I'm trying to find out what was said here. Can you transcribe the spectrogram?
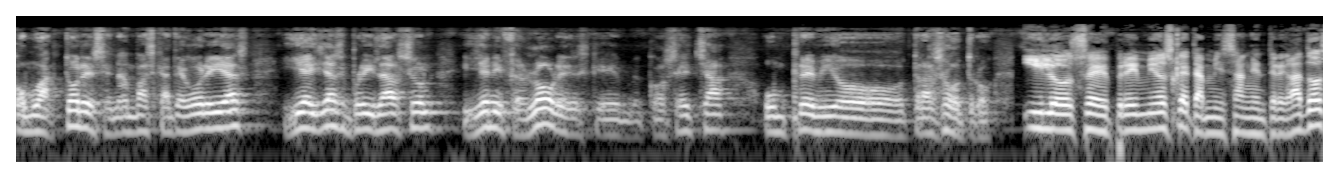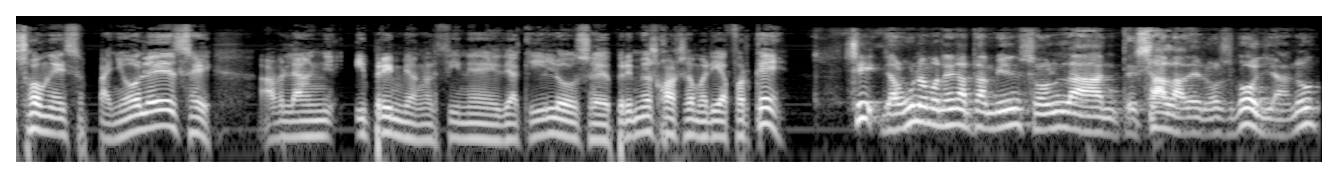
como actores en ambas categorías y ellas, Brie Larson y Jennifer Lawrence, que cosecha un premio tras otro. Y los eh, premios que también se han entregado son españoles, eh, hablan y premian al cine de aquí, los eh, premios José María Forqué. Sí, de alguna manera también son la antesala de los Goya, ¿no?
